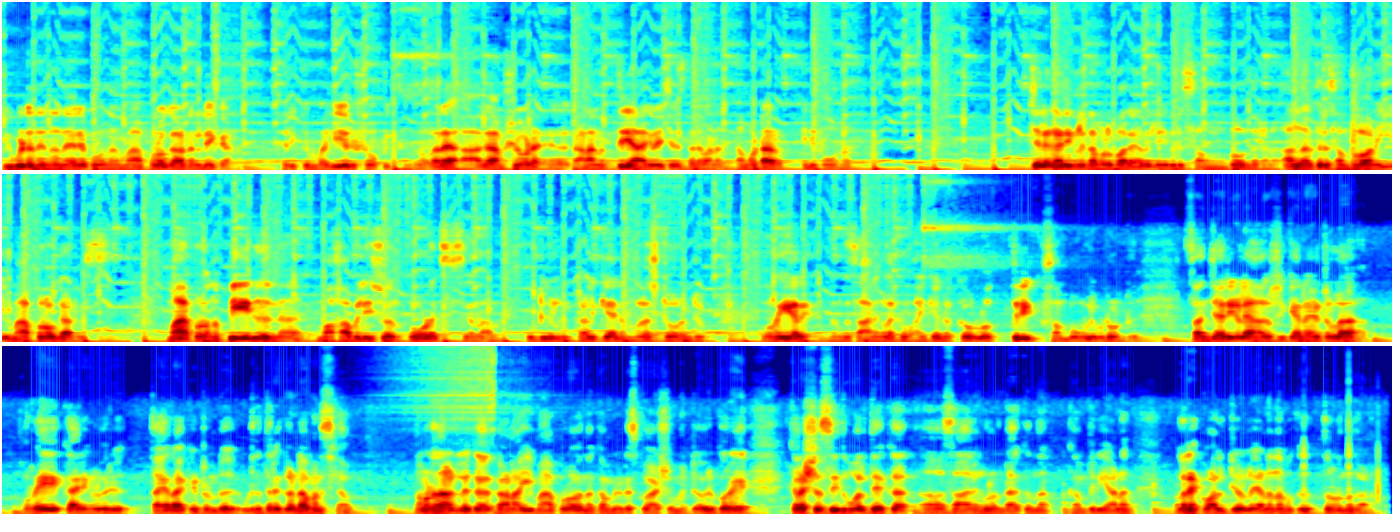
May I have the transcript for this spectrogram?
ഇവിടെ നിന്ന് നേരെ പോകുന്നത് മാപ്രോ ഗാർഡനിലേക്കാണ് ശരിക്കും വലിയൊരു ഷോപ്പിംഗ് സെന്റർ വളരെ ആകാംക്ഷയോടെ കാണാൻ ഒത്തിരി ആഗ്രഹിച്ച ഒരു സ്ഥലമാണ് അങ്ങോട്ടാണ് ഇനി പോകുന്നത് ചില കാര്യങ്ങളിൽ നമ്മൾ പറയാറില്ലേ ഇതൊരു സംഭവം തന്നെയാണ്. അങ്ങനത്തെ ഒരു സംഭവമാണ് ഈ മാപ്രോ ഗാർഡൻസ് മാപ്രോ എന്ന പേര് തന്നെ മഹാബലേശ്വർ പ്രോഡക്ട്സ് എന്നാണ്. കുട്ടികൾക്ക് കളിക്കാനും റെസ്റ്റോറന്റും കുറേയേറെ നമുക്ക് സാധനങ്ങളൊക്കെ വാങ്ങിക്കാനും ഒക്കെ ഉള്ള ഒത്തിരി സംഭവങ്ങൾ ഇവിടെ ഉണ്ട്. സഞ്ചാരികളെ ആകർഷിക്കാനായിട്ടുള്ള കുറേ കാര്യങ്ങൾ ഇവർ തയ്യാറാക്കിയിട്ടുണ്ട്. ഇവിടുത്തെ തിരക്ക് കണ്ടാൽ മനസ്സിലാവും. നമ്മുടെ നാട്ടിലൊക്കെ കാണാം ഈ മാപ്രോ എന്ന കമ്പനിയുടെ സ്ക്വാഷും മറ്റും അവർ കുറേ ക്രഷസ് ഇതുപോലത്തെയൊക്കെ ആ, സാധനങ്ങൾ ഉണ്ടാക്കുന്ന കമ്പനിയാണ് വളരെ ക്വാളിറ്റി ഉള്ളതാണ് നമുക്ക് തുടർന്ന് കാണാം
